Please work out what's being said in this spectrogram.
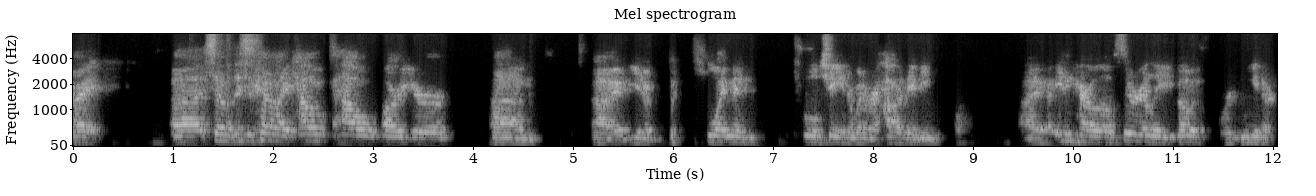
All right. Uh, so this is kind of like how how are your um, uh, you know deployment tool chain or whatever? How are they being uh, in parallel, serially, both, or neither?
